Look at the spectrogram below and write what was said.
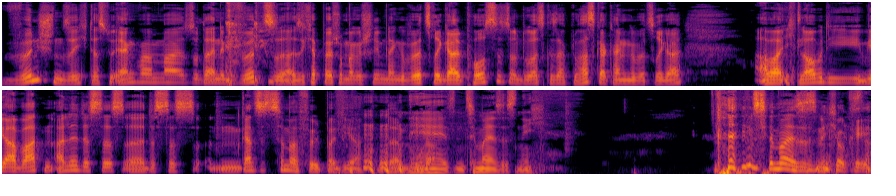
wünschen sich, dass du irgendwann mal so deine Gewürze, also ich habe ja schon mal geschrieben, dein Gewürzregal postest und du hast gesagt, du hast gar kein Gewürzregal. Aber ich glaube, die, wir erwarten alle, dass das, äh, dass das ein ganzes Zimmer füllt bei dir. Nee, ein Zimmer ist es nicht. ein Zimmer ist es nicht, okay.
